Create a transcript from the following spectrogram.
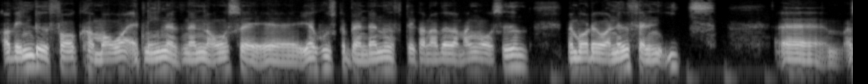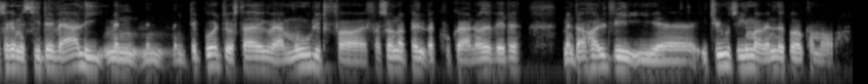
og ventet for at komme over af den ene eller den anden årsag. Øh, jeg husker blandt andet, det kan nok være mange år siden, men hvor det var nedfaldende is. Øh, og så kan man sige, at det er værligt, men, men, men det burde jo stadig være muligt for, for Sund og Bælt at kunne gøre noget ved det. Men der holdt vi i, øh, i 20 timer og ventede på at komme over.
